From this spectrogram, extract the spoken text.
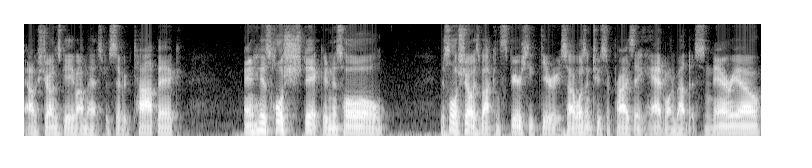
Alex Jones gave on that specific topic and his whole shtick and his whole his whole show is about conspiracy theories. So I wasn't too surprised that he had one about this scenario.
